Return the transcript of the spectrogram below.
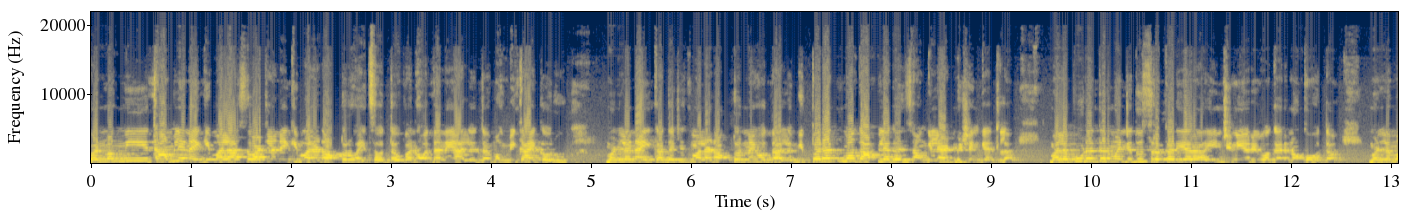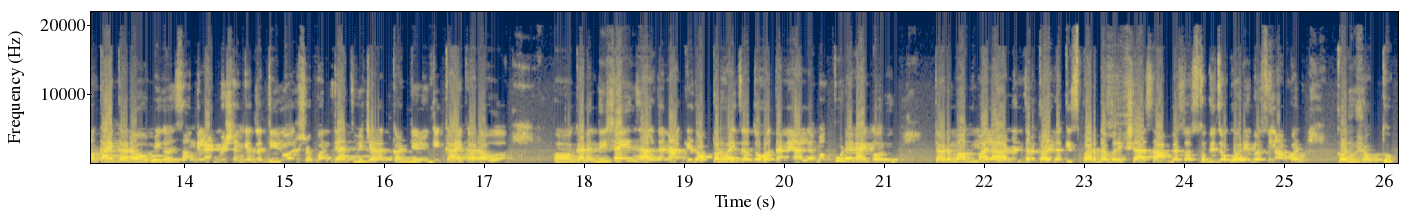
पण मग मी थांबले नाही की मला असं वाटलं नाही की मला डॉक्टर व्हायचं होतं पण होता नाही आलं तर मग मी काय करू? म्हणलं नाही कदाचित मला डॉक्टर नाही होता आलं. मी परत मग आपल्या घनसावंगीला ऍडमिशन घेतलं. मला पुढे तर म्हणजे दुसरं करिअर इंजिनिअरिंग वगैरे नको होतं. म्हणलं मग काय करावं? मी घनसावंगीला ऍडमिशन घेतलं तीन वर्ष पण त्याच विचारात कंटिन्यू की काय करावं? कारण दिशाहीन झालं ना की डॉक्टर व्हायचं होतं होता नाही आलं. मग पुढे काय करू? तर मग मला नंतर कळलं की स्पर्धा परीक्षा असा अभ्यास असतो की जो घरी बसून आपण करू शकतो.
